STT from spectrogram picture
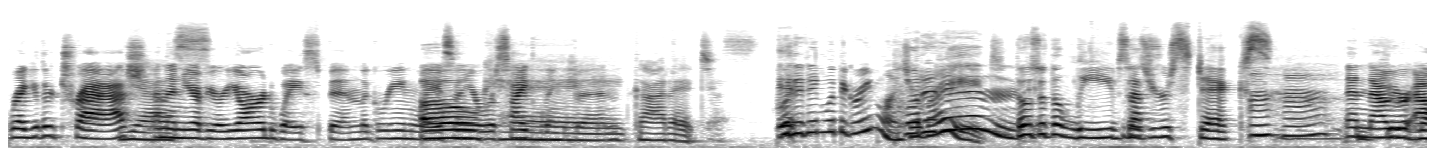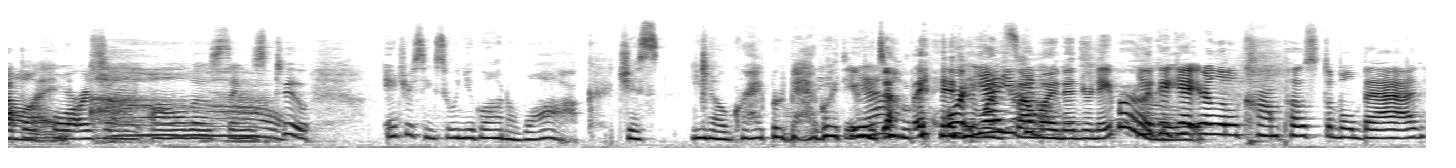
regular trash, and then you have your yard waste bin, the green waste, and your recycling bin. Okay, Got it. Put it, in with the green ones. Put You're it right. in. Those are the leaves. That's- those are your sticks. Mm-hmm. And now your, Your apple cores and all those things oh. too. Interesting. So when you go on a walk, just you know, grab your bag with you Yeah. and dump it Or, in yeah, you could- someone in your neighborhood. You could get your little compostable bag,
